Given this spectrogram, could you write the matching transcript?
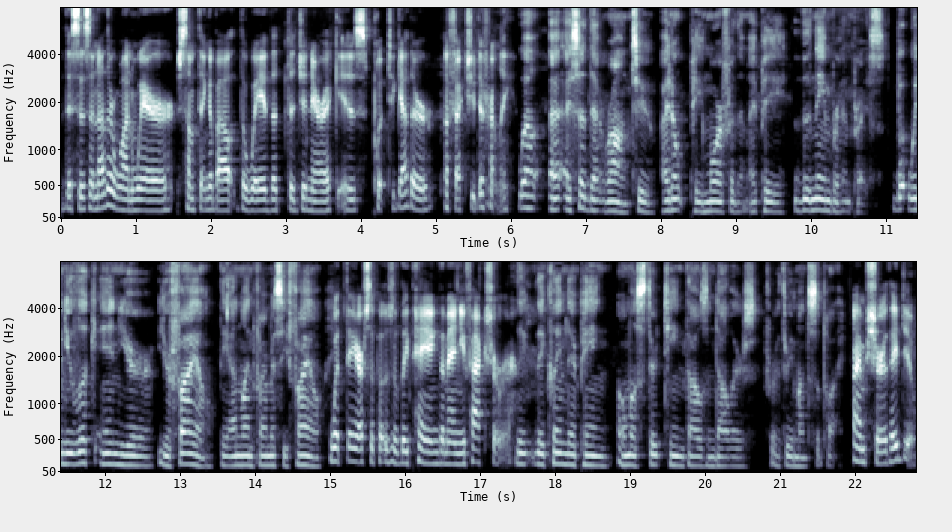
this is another one where something about the way that the generic is put together affects you differently. Well, I, I said that wrong too. I don't pay more for them. I pay the name brand price. But when you look in your your file, the online pharmacy file, What they are supposedly paying the manufacturer. they, they claim they're paying almost thirteen thousand dollars for a three month supply. I'm sure they do.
